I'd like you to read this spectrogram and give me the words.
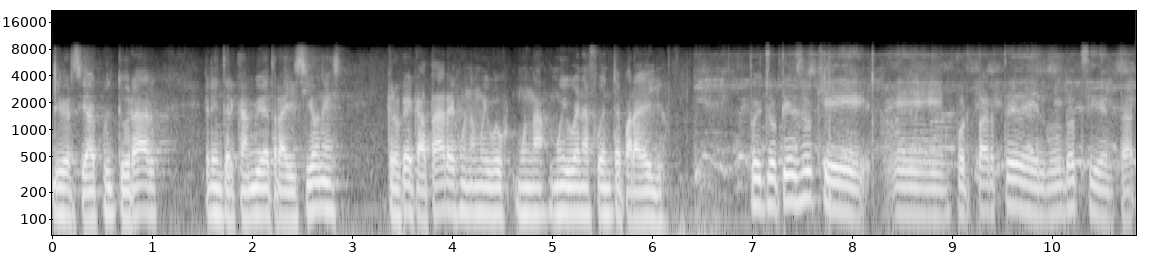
diversidad cultural, el intercambio de tradiciones. Creo que Qatar es una muy, una muy buena fuente para ello. Pues yo pienso que eh, por parte del mundo occidental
